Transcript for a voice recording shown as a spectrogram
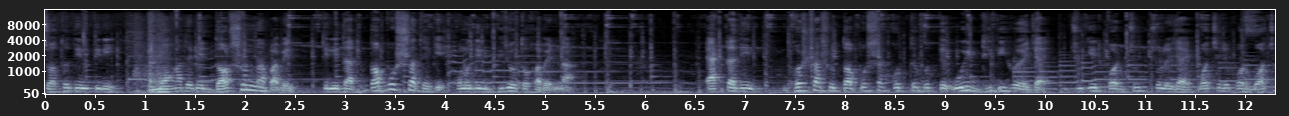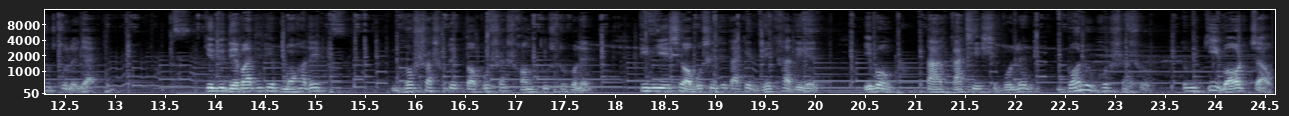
যতদিন তিনি মহাদেবের দর্শন না পাবেন, তিনি তার তপস্যা থেকে কোনোদিন বিরত হবেন না। একটা দিন ভস্মাসুর তপস্যা করতে করতে উইট ঢিপি হয়ে যায়, যুগের পর যুগ চলে যায়, বছরের পর বছর চলে যায়। কিন্তু দেবাদিদেব মহাদেব ভস্মাসুরের তপস্যা সন্তুষ্ট হলেন। তিনি এসে অবশেষে তাকে দেখা দিলেন এবং তার কাছে এসে বললেন, বলো ভস্মাসুর তুমি কি বর চাও?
